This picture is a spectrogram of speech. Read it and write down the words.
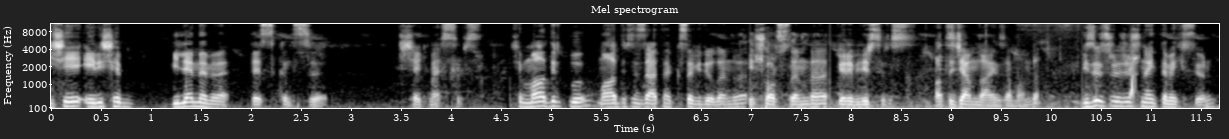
Bir şeye erişebilememe de sıkıntısı çekmezsiniz. Şimdi Madrid bu. Madrid'in zaten kısa videolarını, shortslarını görebilirsiniz. Atacağım da aynı zamanda. Vize süreci şunu eklemek istiyorum.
